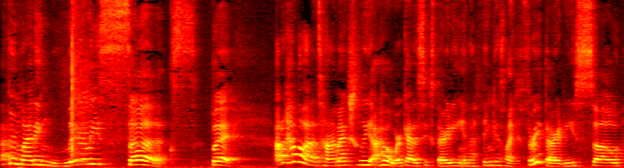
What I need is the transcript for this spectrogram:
Bathroom lighting literally sucks but I don't have a lot of time actually. I have a workout at 6.30 and I think it's like 3.30. So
